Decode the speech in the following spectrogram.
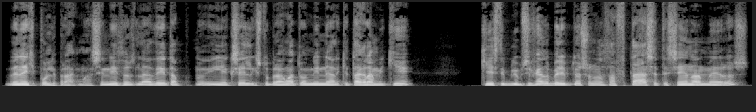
Δεν έχει πολύ πράγμα. Συνήθως δηλαδή τα, η εξέλιξη των πραγμάτων είναι αρκετά γραμμική και στην πλειοψηφία των περιπτώσεων όταν θα φτάσετε σε ένα μέρος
